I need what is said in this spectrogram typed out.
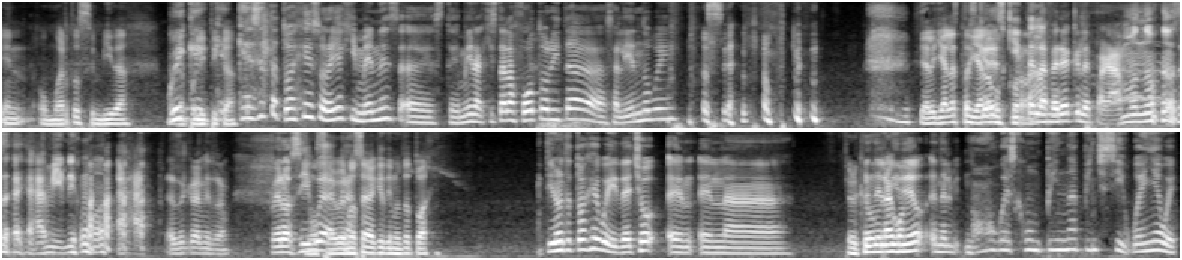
en, o muertos en vida en Güey, la ¿qué, política. qué- qué es el tatuaje de Soraya Jiménez? Este, mira, aquí está la foto ahorita saliendo, güey. O sea, ya, ya la, Pues ya que la les buscó quite la feria que le pagamos, ¿no? O sea, ya mínimo. ya se crea mi ramo. Pero sí, no, güey. sé, güey, acá- no sabía que tiene un tatuaje. Tiene un tatuaje, güey. De hecho, en, en la... Creo que En un el dragón. video, en el, no, güey, es como un una pinche cigüeña, güey.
